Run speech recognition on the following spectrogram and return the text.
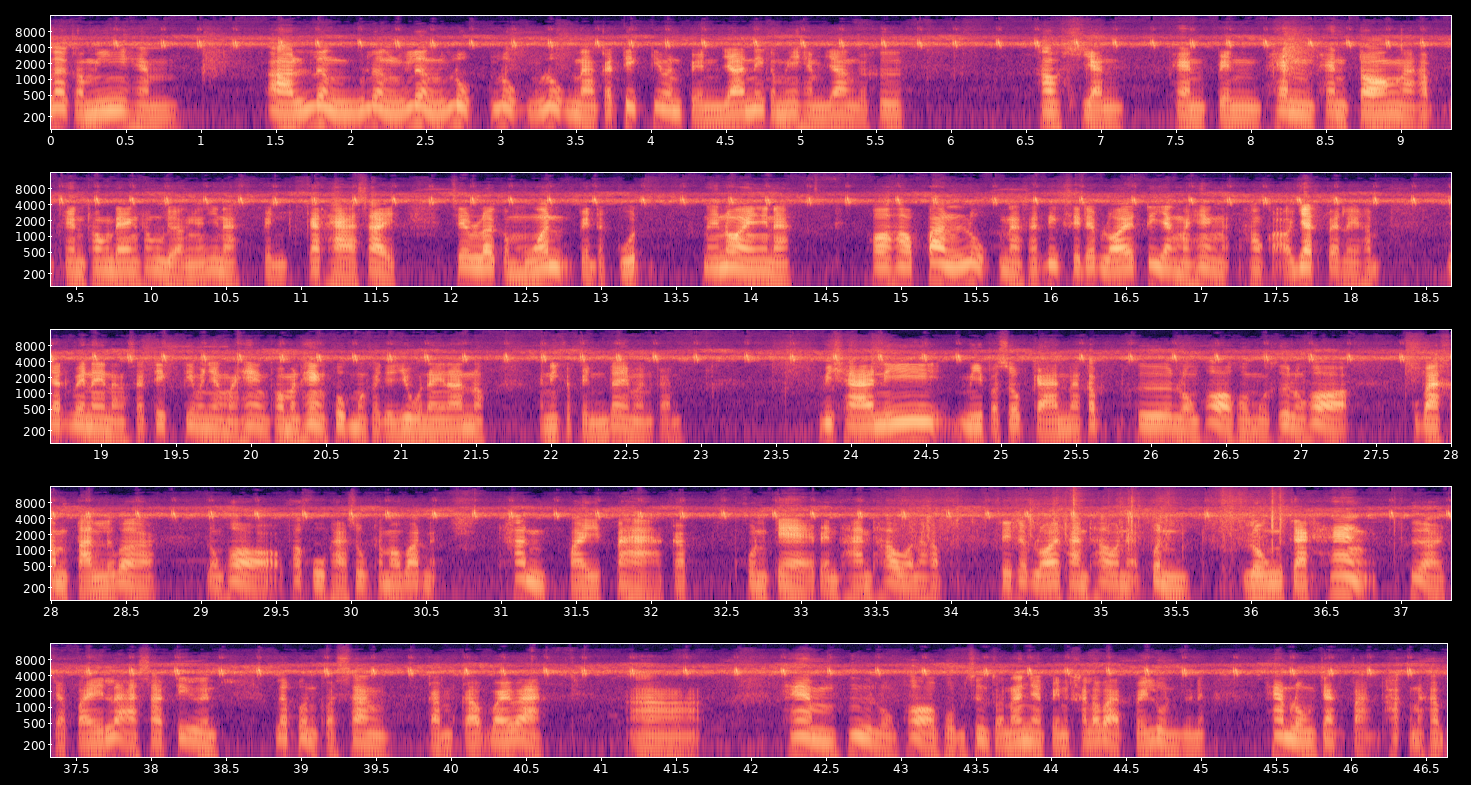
แล้วก็มีแฮมเรื่องเรื่องเรื่องลูกลูกลูกหนังกระติกที่มันเป็นยานนี่ก็มีแฮมย่างก็คือเราเขียนแผ่นเป็นแผ่นแผ่นตองนะครับแผ่นทองแดงทองเหลืองอย่างนี้นะเป็นกระถาใส่ เสร็จแล้วก็ม้วนเป็นตะกุดน้อยๆนี่นะพอเขาปั้นลูกหนังสติ๊กเสร็จเรียบร้อยที่ยังไม่แห้งนะเขาก็เอายัดไปเลยครับ ยัดไว้ในหนังสติ๊กที่มันยังไม่แห้งพอมันแห้งปุ๊บมันก็จะอยู่ในนั้นเนาะอันนี้ก็เป็นได้เหมือนกัน วิชานี้มีประสบการณ์นะครับ คือหลวงพ่อผมก็คือหลวงพ่อครูบาคำตันหรือว่าหลวงพ่อพระครูผาสุกธรรมวัฒน์เนี่ยท่านไปป่ากับคนแก่เป็นพานเท่านะครับเสร็จเรียบร้อยพานเท่าเนี่ยเปิ้นลงจากห้างเพื่อจะไปล่าสัตว์ที่อื่น แล้วเปิ้นก็สั่งกำกับไว้ว่าอ่า ห้ามฮื้อหลวงพ่อผม ซึ่งตอนนั้นยังเป็นคารวะวัยรุ่นอยู่เนี่ยห้ามลงจากปากพักนะครับ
